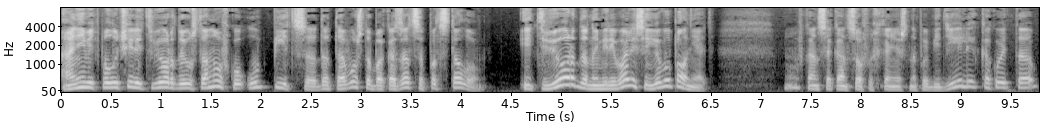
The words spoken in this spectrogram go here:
Они ведь получили твердую установку упиться до того, чтобы оказаться под столом, и твердо намеревались ее выполнять. В конце концов, их, конечно, победили какой-то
